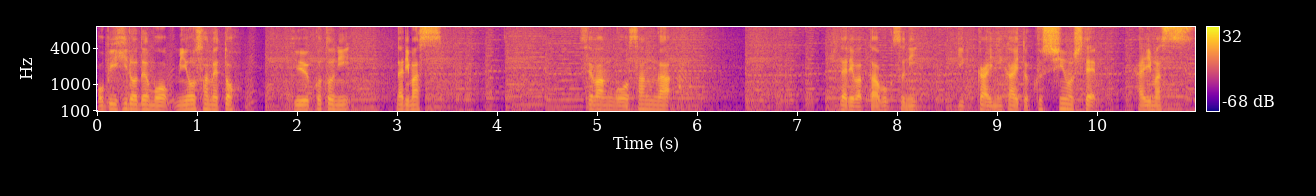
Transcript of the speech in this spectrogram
帯広でも見納めということになります。背番号3が左バッターボックスに1回2回と屈伸をして入ります。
